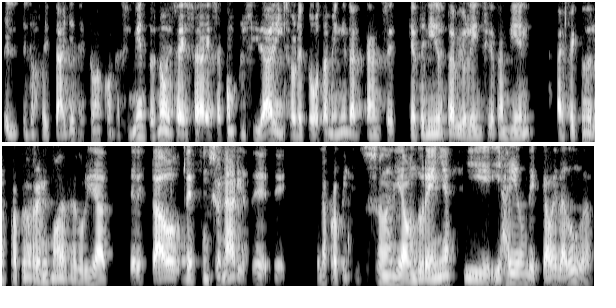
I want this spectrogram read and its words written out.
los detalles de estos acontecimientos, ¿no? Esa, esa, esa complicidad y sobre todo también el alcance que ha tenido esta violencia también a efectos de los propios organismos de seguridad del Estado, de funcionarios de, de, la propia institucionalidad hondureña, y, y, es ahí donde cabe la duda.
